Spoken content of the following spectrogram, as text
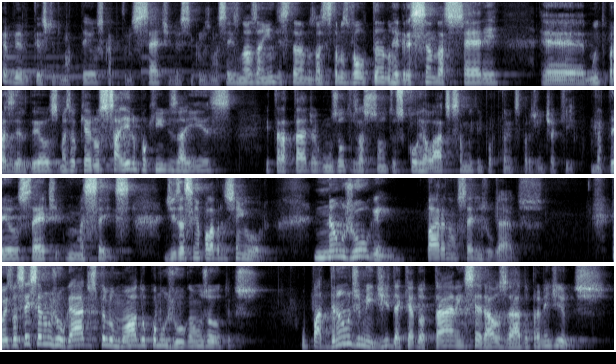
quero ver o texto de Mateus, capítulo 7, versículos 1 a 6. Nós ainda estamos, nós estamos voltando, regressando à série é, Muito Prazer Deus, mas eu quero sair um pouquinho de Isaías e tratar de alguns outros assuntos correlatos que são muito importantes para a gente aqui. Mateus 7, 1 a 6. Diz assim a palavra do Senhor: Não julguem para não serem julgados, pois vocês serão julgados pelo modo como julgam os outros o padrão de medida que adotarem será usado para medi-los.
